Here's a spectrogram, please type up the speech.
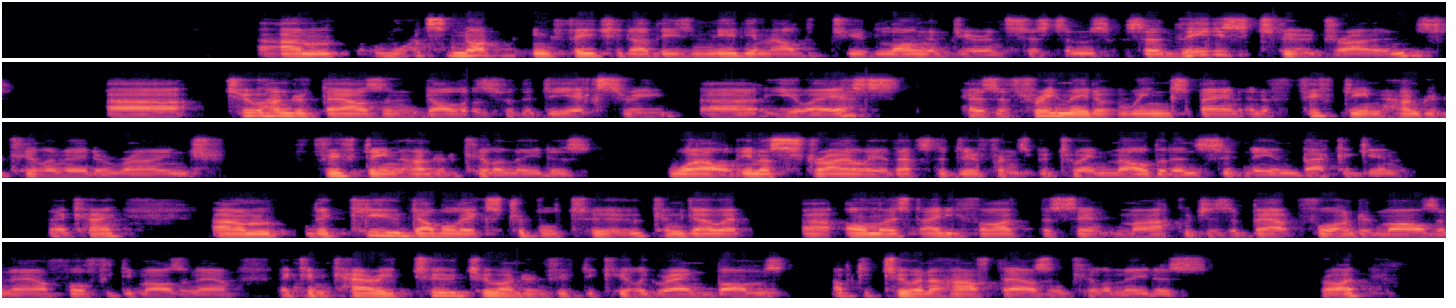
Um, what's not being featured are these medium altitude, long endurance systems. So these two drones, uh, $200,000 for the DX3 uh, UAS, has a three meter wingspan and a 1500 kilometer range. 1500 kilometers. Well, in Australia, that's the difference between Melbourne and Sydney and back again. Okay. Um, the QXX222 can go at uh, almost 85% Mach, which is about 400 miles an hour, 450 miles an hour, and can carry two 250 kilogram bombs up to two and a half thousand kilometers, right?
